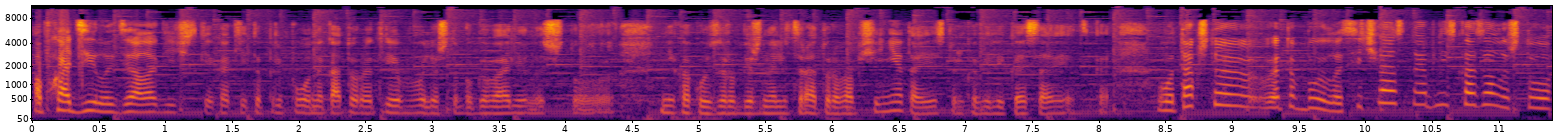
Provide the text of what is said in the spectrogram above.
обходил идеологические какие-то препоны, которые требовали, чтобы говорилось, что никакой зарубежной литературы вообще нет, а есть только Великая Советская. Вот, так что это было. Сейчас я бы не сказала, что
